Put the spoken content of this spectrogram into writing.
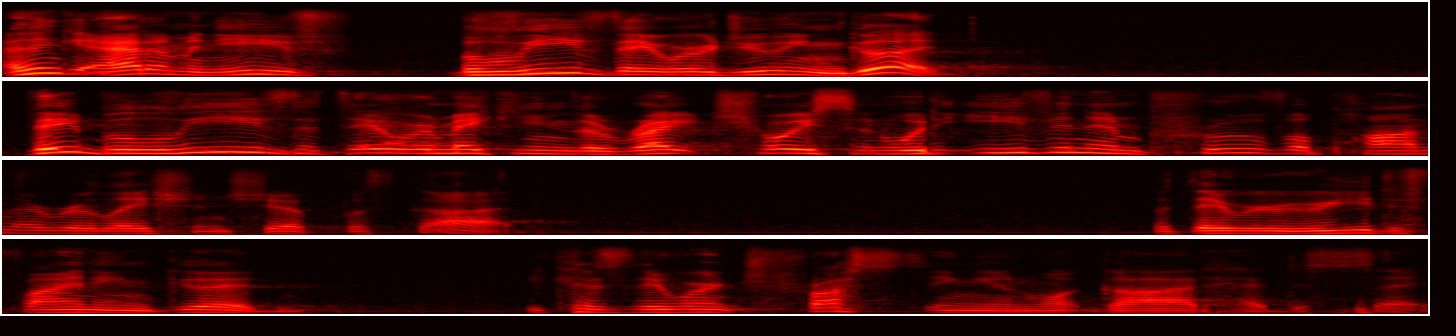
I think Adam and Eve believed they were doing good. They believed that they were making the right choice and would even improve upon their relationship with God but they were redefining good because they weren't trusting in what God had to say.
